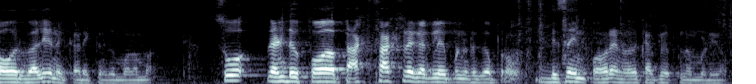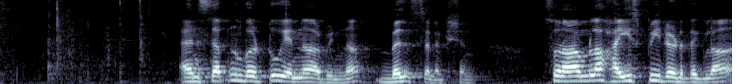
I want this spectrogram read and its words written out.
power value எனக்கு கிடைக்கும் இது மூலமாக ஸோ ரெண்டு ஃபேக்டரை கால்குலேட் பண்ணதுக்கப்புறம் டிசைன் பவர் என்னால் கால்குலேட் பண்ண முடியும். அண்ட் ஸ்டெப் நம்பர் டூ என்ன அப்படின்னா பெல் செலெக்ஷன் ஸோ நார்மலாக ஹை ஸ்பீட் எடுத்துக்கலாம்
